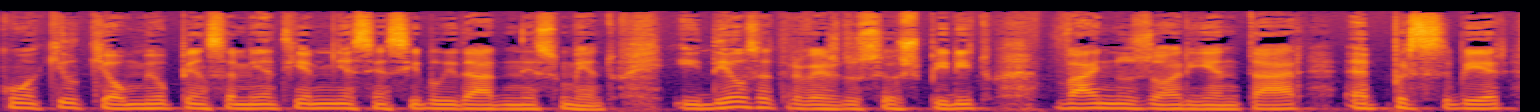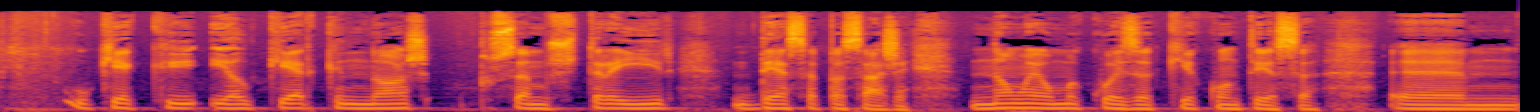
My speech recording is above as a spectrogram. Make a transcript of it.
com aquilo que é o meu pensamento e a minha sensibilidade nesse momento. E Deus, através do seu Espírito, vai nos orientar a perceber o que é que Ele quer que nós possamos extrair dessa passagem. Não é uma coisa que aconteça hum,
